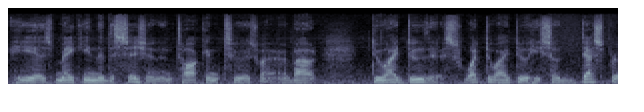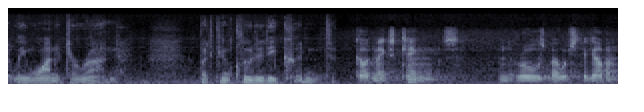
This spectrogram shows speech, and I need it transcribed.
he is making the decision and talking to his wife about, do I do this? What do I do? He so desperately wanted to run, but concluded he couldn't. God makes kings and the rules by which they govern.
